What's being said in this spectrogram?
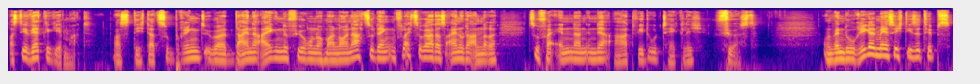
was dir Wert gegeben hat, was dich dazu bringt, über deine eigene Führung nochmal neu nachzudenken, vielleicht sogar das ein oder andere zu verändern in der Art, wie du täglich führst. Und wenn du regelmäßig diese Tipps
